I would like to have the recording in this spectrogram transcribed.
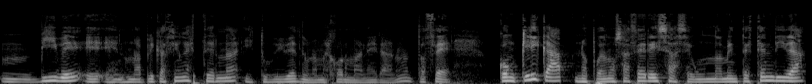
mm, vive eh, en una aplicación externa y tú vives de una mejor manera, ¿no? Entonces, con ClickUp nos podemos hacer esa segunda mente extendida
